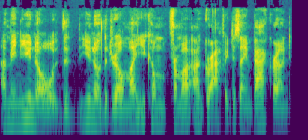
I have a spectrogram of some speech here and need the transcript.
I mean, you know the you know the drill, Mike. You come from a, a graphic design background,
